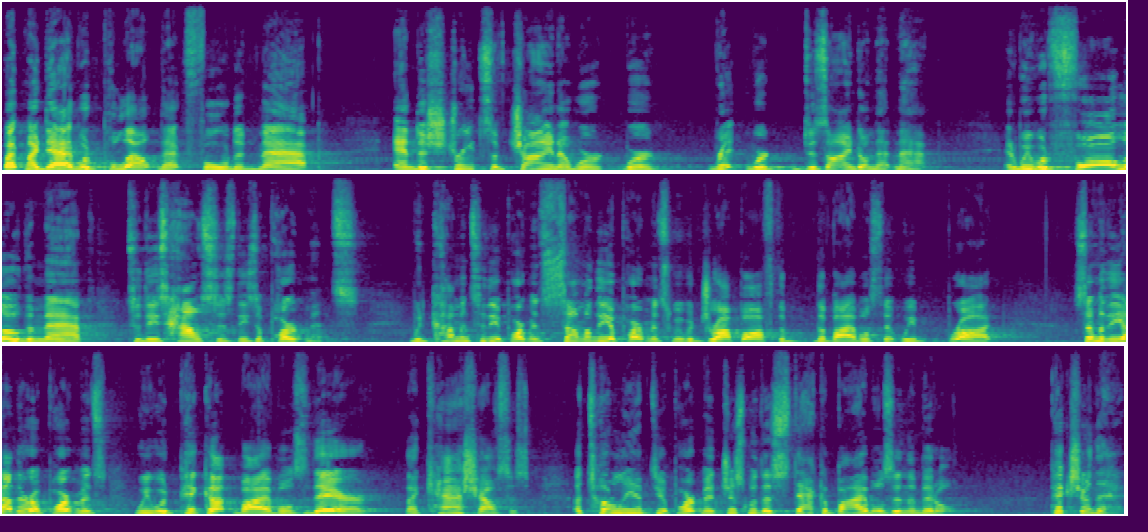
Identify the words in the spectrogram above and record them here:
But my dad would pull out that folded map, and the streets of China were, were, were designed on that map. And we would follow the map to these houses, these apartments. We'd come into the apartments. Some of the apartments we would drop off the, the Bibles that we brought. Some of the other apartments we would pick up Bibles there, like cash houses. A totally empty apartment just with a stack of Bibles in the middle. Picture that.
